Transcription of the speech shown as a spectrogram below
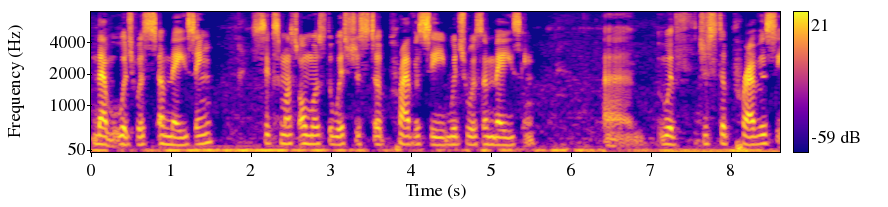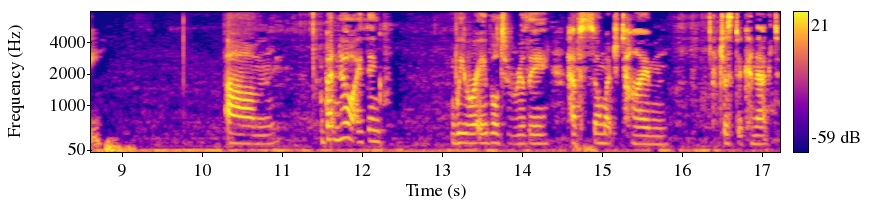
That which was amazing. Six months almost with just a privacy, which was amazing. Uh, with just the privacy. Um, but no, I think we were able to really have so much time just to connect.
